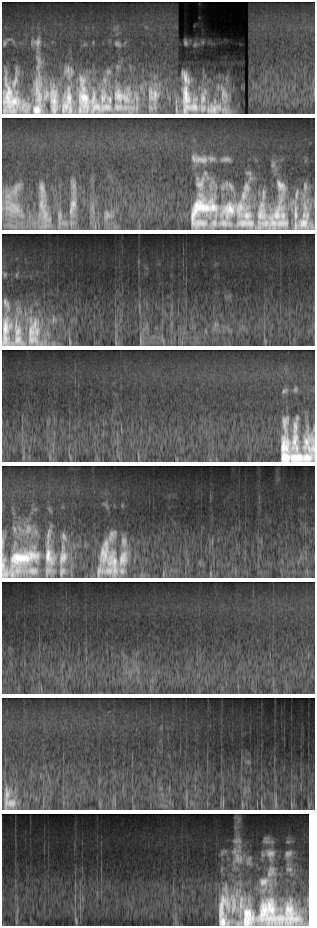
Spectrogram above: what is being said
No, you can't open or close them doors either, so it could be something more. Oh, the mountain backpack here. Yeah, I have an orange one here. I'm putting my stuff into it. Normally ones are better, but you know, it's like nicer. Those hunter ones are uh, five plus smaller though. Yeah, but they're green when you're sitting down on a uh, tall object. Yeah. And they're, you know, dark green. They actually blend in. I'm at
